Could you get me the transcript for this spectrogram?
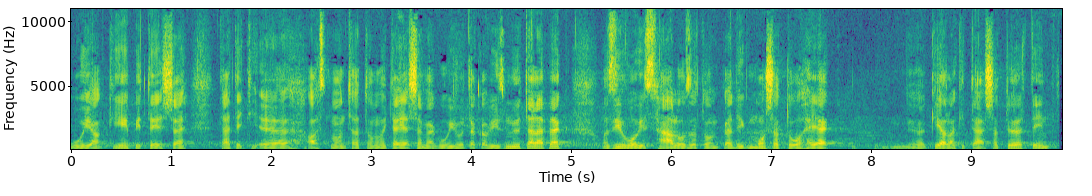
újabb kiépítése, tehát egy, azt mondhatom, hogy teljesen megújultak a vízműtelepek, az ivóvíz hálózaton pedig mosatóhelyek kialakítása történt.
